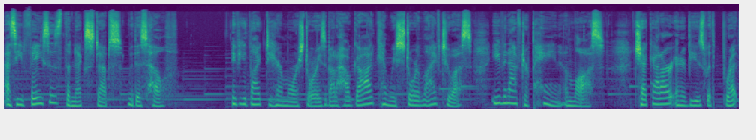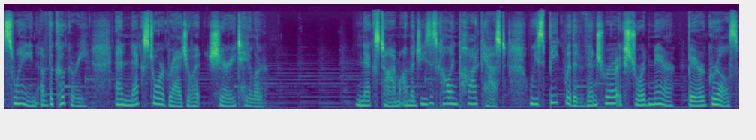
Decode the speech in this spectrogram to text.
as he faces the next steps with his health. If you'd like to hear more stories about how God can restore life to us, even after pain and loss, check out our interviews with Brett Swain of The Cookery and next door graduate Sherry Taylor. Next time on the Jesus Calling podcast, we speak with adventurer extraordinaire Bear Grylls,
